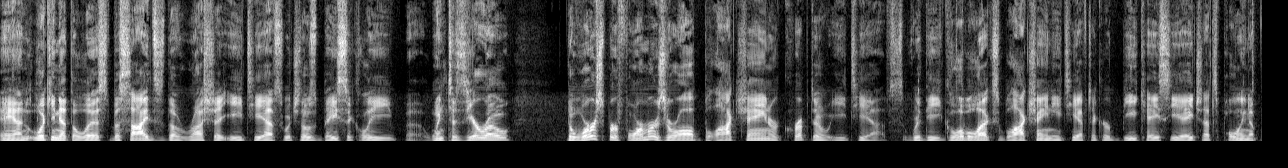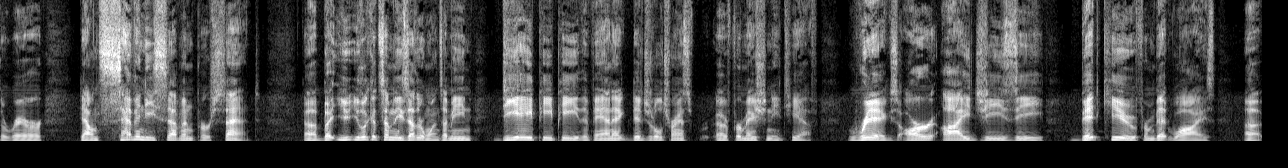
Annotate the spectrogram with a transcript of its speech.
And looking at the list, besides the Russia ETFs, which those basically uh, went to zero, the worst performers are all blockchain or crypto ETFs. With the Global X blockchain ETF ticker BKCH, that's pulling up the rare down 77%. Uh, but you, you, look at some of these other ones. I mean, DAPP, the VanEck Digital Transformation ETF, RIGS, R I G Z, BitQ from Bitwise, uh,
